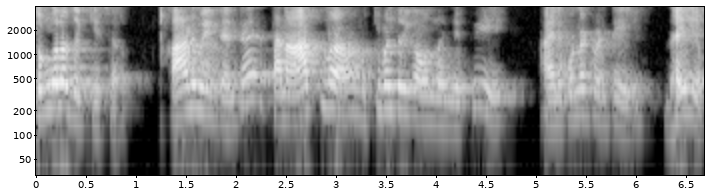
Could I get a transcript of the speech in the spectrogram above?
తుంగలో దొక్కేశారు. కారణం ఏంటంటే తన ఆత్మ ముఖ్యమంత్రిగా ఉందని చెప్పి ఆయనకున్నటువంటి ధైర్యం.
